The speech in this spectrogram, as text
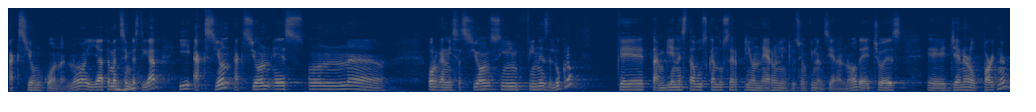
Acción Quona, ¿no? Y ya te metes a investigar. Y Acción, Acción es una organización sin fines de lucro que también está buscando ser pionero en la inclusión financiera, ¿no? De hecho es eh, General Partner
